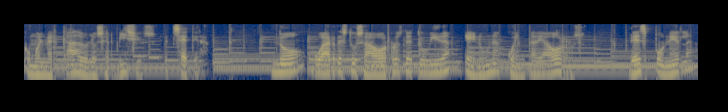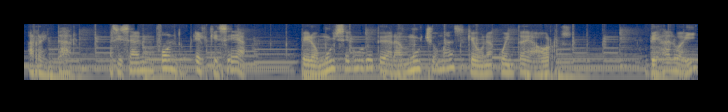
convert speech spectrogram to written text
como el mercado, los servicios, etc. No guardes tus ahorros de tu vida en una cuenta de ahorros. Debes ponerla a rentar, así sea en un fondo, el que sea, pero muy seguro te dará mucho más que una cuenta de ahorros. Déjalo ahí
